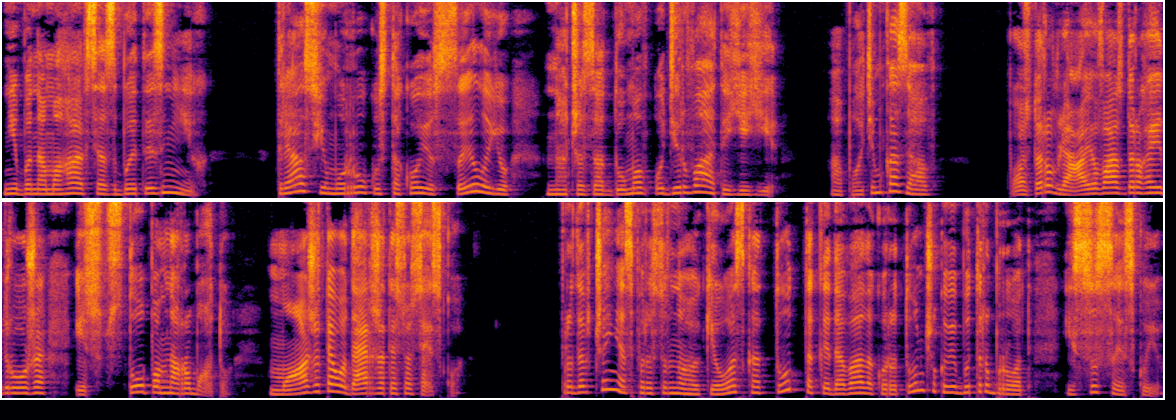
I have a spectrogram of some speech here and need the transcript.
ніби намагався збити з ніг, тряс йому руку з такою силою, наче задумав одірвати її, а потім казав Поздоровляю вас, дорогий друже, із вступом на роботу. Можете одержати сосиску. Продавчиня з пересувного кіоска тут таки давала коротунчикові бутерброд із сосискою,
